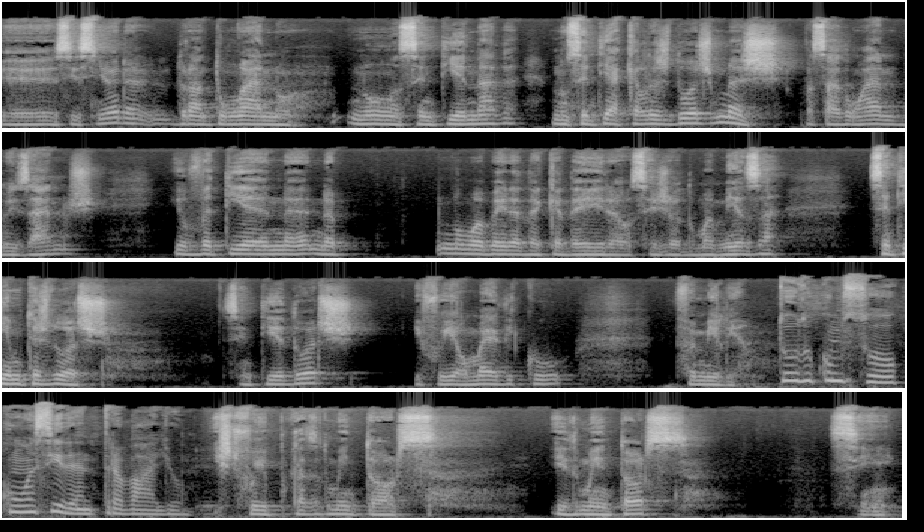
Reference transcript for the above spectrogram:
Uh, sim senhora, durante um ano não sentia nada, não sentia aquelas dores, mas passado um ano, dois anos, eu batia na, na, numa beira da cadeira, ou seja, de uma mesa, sentia muitas dores. Sentia dores e fui ao médico de família. Tudo começou com um acidente de trabalho. Isto foi por causa de uma entorse. E de uma entorse, sim.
